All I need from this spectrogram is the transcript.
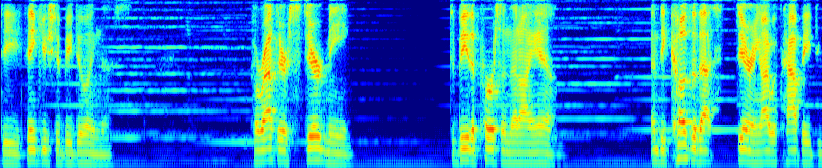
Do you think you should be doing this? Harathir steered me to be the person that I am. And because of that steering, I was happy to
